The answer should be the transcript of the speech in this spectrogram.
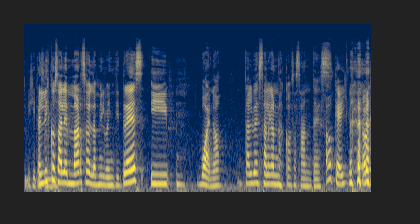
Dijiste El disco sale en marzo del 2023 y bueno, tal vez salgan unas cosas antes. Ok, ok.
